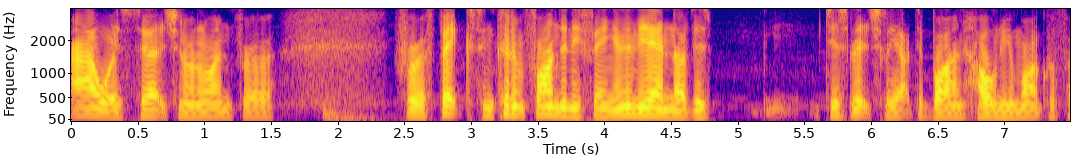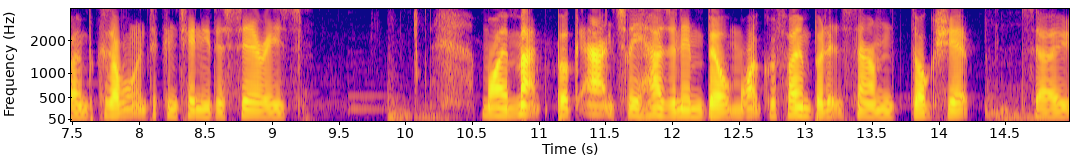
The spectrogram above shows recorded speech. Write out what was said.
hours searching online for a, for a fix and couldn't find anything. And in the end, I've just just literally had to buy a whole new microphone because I wanted to continue the series. My MacBook actually has an inbuilt microphone, but it sounds dog shit, so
